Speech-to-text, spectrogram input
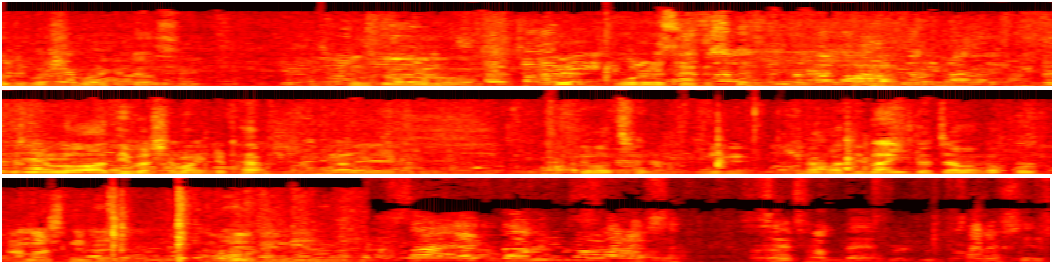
আদিবাসী মার্কেটে আছি। কিন্তু মনে হয় হলো আদিবাসী মার্কেট হ্যাঁ? দেখতে পাচ্ছেন। সব আদিবাসীদের জামা কাপড় একদম। শেষ হবে সাড়ে শেষ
